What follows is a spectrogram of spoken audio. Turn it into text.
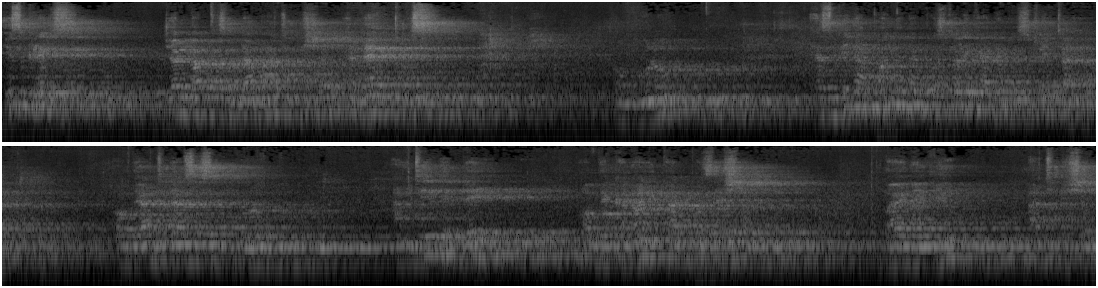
His Grace, John Baptist Odama, Archbishop Emeritus of Gulu, has been appointed Apostolic Administrator of the Archdiocese of Gulu until the day of the canonical possession by the new Archbishop.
